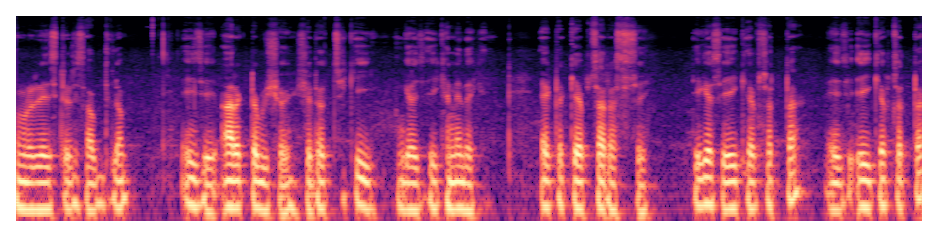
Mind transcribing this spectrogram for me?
আমরা রেজিস্টারে চাপ দিলাম। এই যে আরেকটা বিষয়, সেটা হচ্ছে কি গ্যাস এইখানে দেখেন, একটা ক্যাপচার আসছে, ঠিক আছে? এই ক্যাপচারটা এই যে এই ক্যাপচারটা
